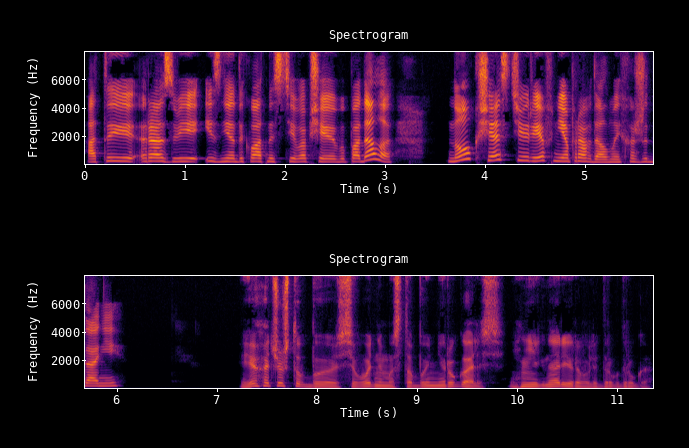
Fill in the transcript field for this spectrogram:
а ты разве из неадекватности вообще выпадала? Но, к счастью, Рев не оправдал моих ожиданий. Я хочу, чтобы сегодня мы с тобой не ругались и не игнорировали друг друга.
